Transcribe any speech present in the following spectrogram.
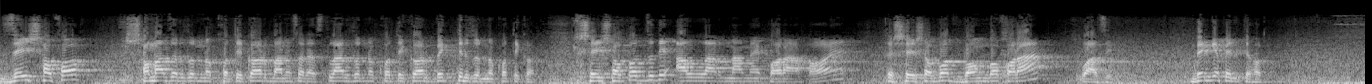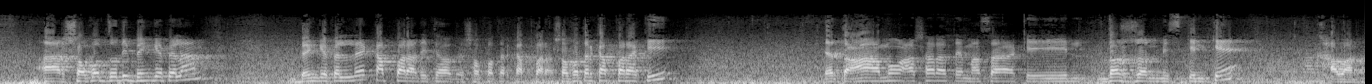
যেই শপথ সমাজের জন্য ক্ষতিকর, মানুষের ইসলার জন্য ক্ষতিকর, ব্যক্তির জন্য ক্ষতিকর। সেই শপথ যদি আল্লাহর নামে করা হয়, তো সেই শপথ ভঙ্গ করা ওয়াজিব। ভেঙ্গে ফেলতে হবে। আর শপথ যদি ভেঙ্গে পেলাম ভেঙ্গে ফেললে কাপ্পারা দিতে হবে, শপথের কাপ্পারা। শপথের কাপ্পারা কি? আমো আশারাতে মাসাকিন, দশজন মিসকিনকে খাওয়ানো।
